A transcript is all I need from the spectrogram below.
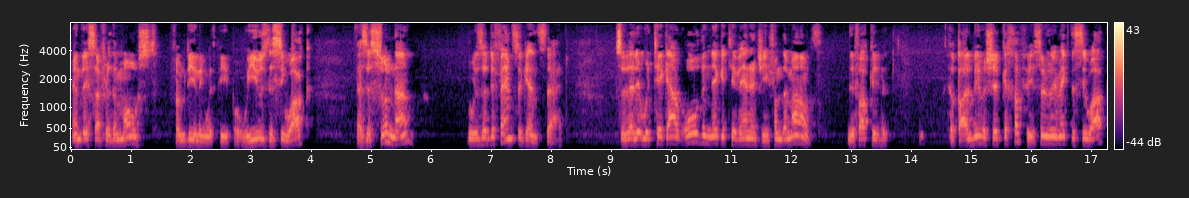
and they suffer the most from dealing with people. We use the siwak as a sunnah was a defense against that so that it would take out all the negative energy from the mouth. Nifaq qalbi wa shirk khafi. As soon as we make the siwak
